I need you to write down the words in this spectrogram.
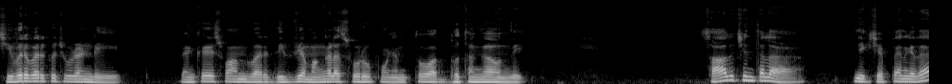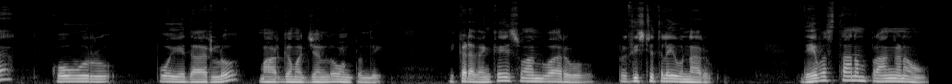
చివరి వరకు చూడండి. వెంకయ్య స్వామి వారి దివ్య మంగళ స్వరూపం ఎంతో అద్భుతంగా ఉంది. సాలుచింతల మీకు చెప్పాను కదా కోవూరు పోయే దారిలో మార్గమధ్యంలో ఉంటుంది. ఇక్కడ వెంకయ్య స్వామి వారు ప్రతిష్ఠితులై ఉన్నారు. దేవస్థానం ప్రాంగణం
